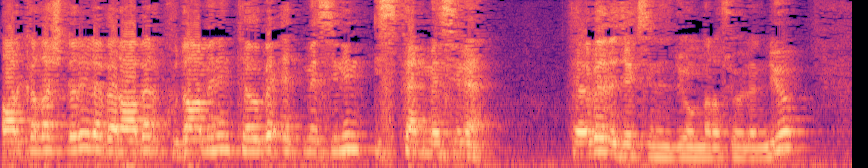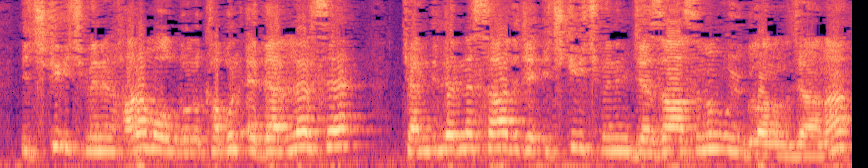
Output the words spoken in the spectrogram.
arkadaşlarıyla beraber Kudame'nin tevbe etmesinin istenmesine tevbe edeceksiniz diyor onlara söyleniliyor. İçki içmenin haram olduğunu kabul ederlerse kendilerine sadece içki içmenin cezasının uygulanılacağına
